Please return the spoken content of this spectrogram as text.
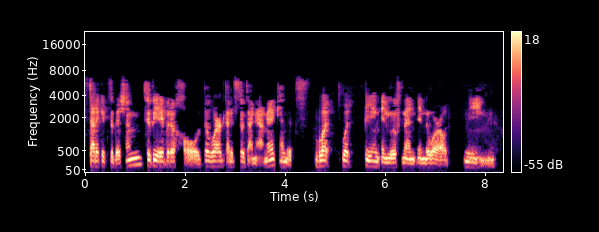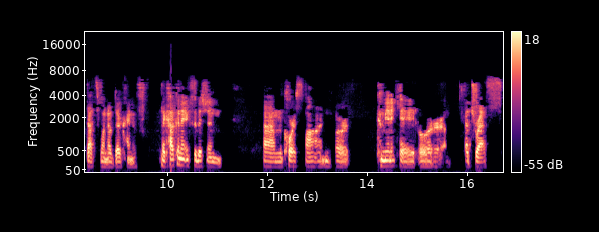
static exhibition to be able to hold the work that is so dynamic and it's what what being in movement in the world mean that's one of the kind of like how can an exhibition um, correspond or communicate or address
